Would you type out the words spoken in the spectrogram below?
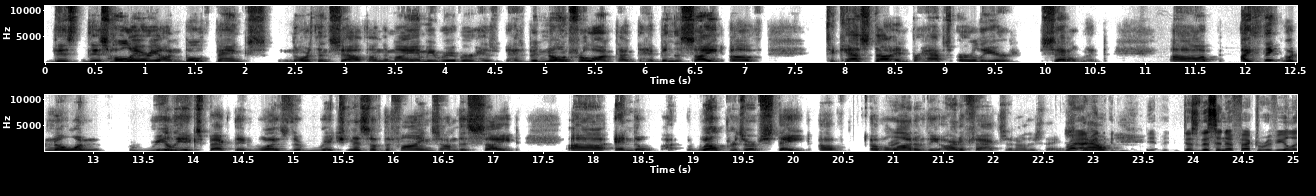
this this whole area on both banks, north and south, on the Miami River, has has been known for a long time to have been the site of Tequesta and perhaps earlier settlement. Uh, I think what no one really expected was the richness of the finds on this site uh, and the well preserved state of of a right. lot of the artifacts and other things. Right. Now, I mean, does this in effect reveal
